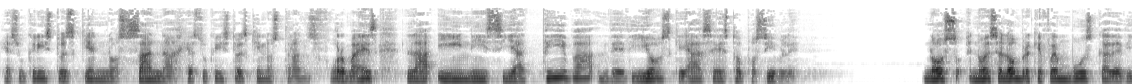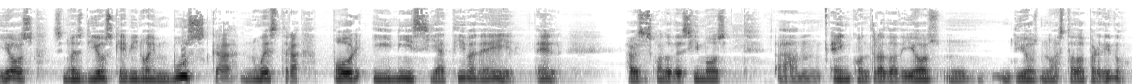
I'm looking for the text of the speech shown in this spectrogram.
Jesucristo es quien nos sana, Jesucristo es quien nos transforma. Es la iniciativa de Dios que hace esto posible. No, no, es el hombre que fue en busca de Dios, sino es Dios que vino en busca nuestra por iniciativa de Él. De él. A veces cuando decimos he encontrado a Dios, mm, Dios no ha estado perdido.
